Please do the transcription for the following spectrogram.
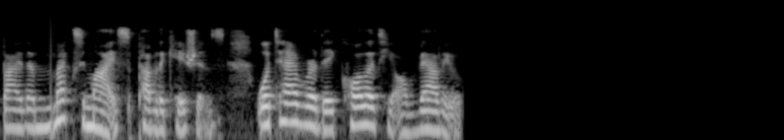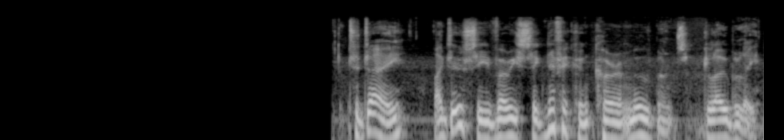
by the maximize publications, whatever the quality or value. Today, I do see very significant current movements globally.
